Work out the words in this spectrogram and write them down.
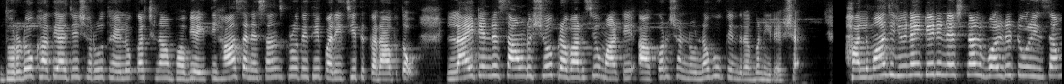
ધોરડો ખાતે આજે શરૂ થયેલો કચ્છના ભવ્ય ઇતિહાસ અને સંસ્કૃતિથી પરિચિત કરાવતો લાઇટ એન્ડ સાઉન્ડ શો પ્રવાસીઓ માટે આકર્ષણનું નવું કેન્દ્ર બની રહેશે. હાલમાં જ united national world tourism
